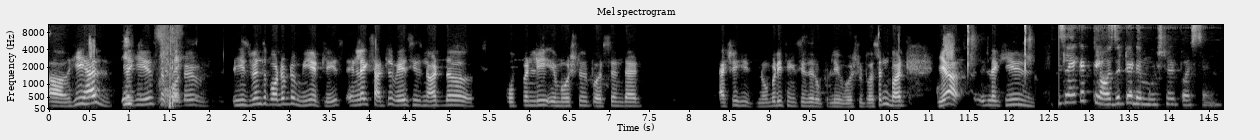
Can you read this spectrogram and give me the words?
uh, he has like he is supportive. He's been supportive to me at least in like subtle ways. He's not the openly emotional person that actually he's nobody thinks he's an openly emotional person. But yeah, like he's He's like a closeted emotional person.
